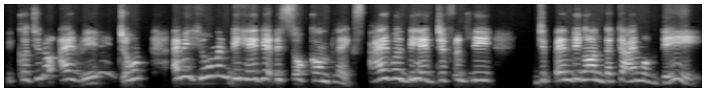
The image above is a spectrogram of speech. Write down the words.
because you know I really don't. I mean, human behavior is so complex. I will behave differently depending on the time of day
